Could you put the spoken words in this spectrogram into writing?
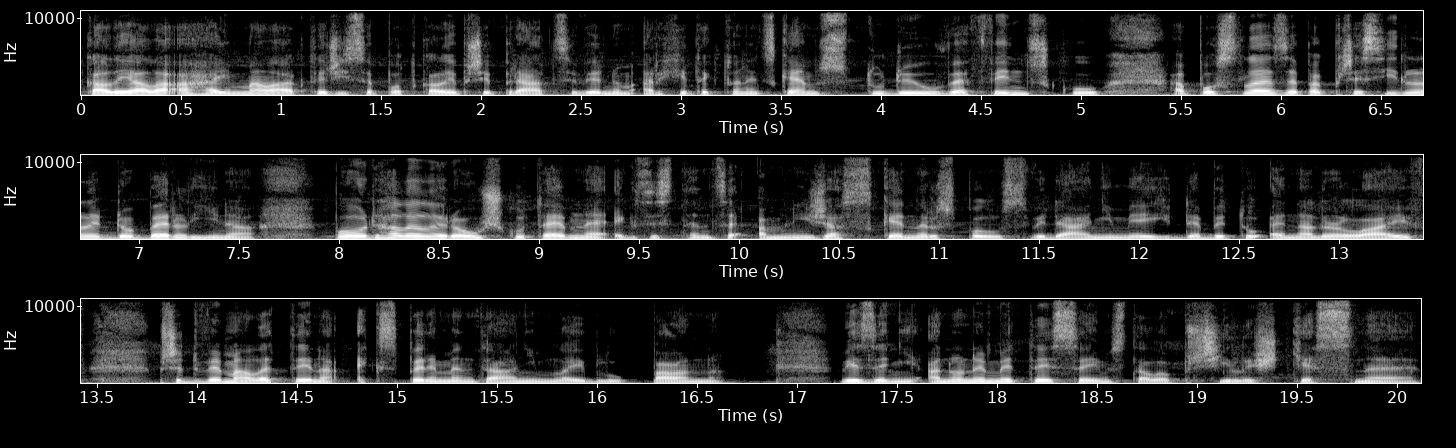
Kaliala a Haimala, kteří se potkali při práci v jednom architektonickém studiu ve Finsku a posléze pak přesídlili do Berlína, poodhalili roušku témné existence Amnesia Scanner spolu s vydáním jejich debitu Another Life před dvěma lety na experimentálním labelu Pan. Vězení anonymity se jim stalo příliš těsné.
